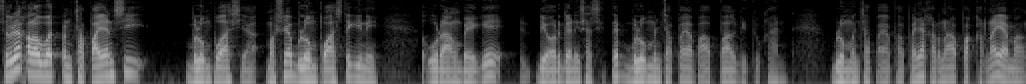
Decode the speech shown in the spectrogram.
Sebenarnya kalau buat pencapaian sih belum puas ya. Maksudnya belum puas teh gini. Urang BG di organisasi teh belum mencapai apa-apa gitu kan. belum mencapai apa-apanya karena apa? Karena ya emang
